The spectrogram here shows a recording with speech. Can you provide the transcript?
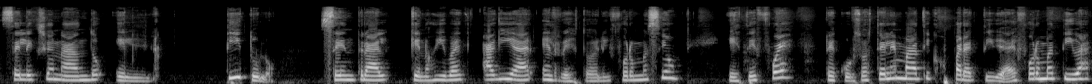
seleccionando el título central que nos iba a guiar el resto de la información. Este fue recursos telemáticos para actividades formativas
